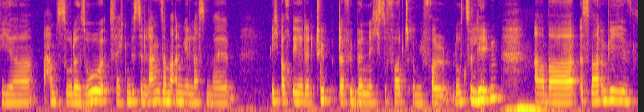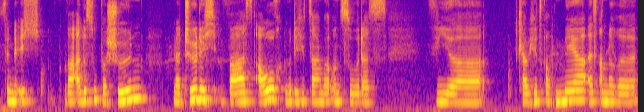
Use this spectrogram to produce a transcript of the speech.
wir haben es so oder so vielleicht ein bisschen langsamer angehen lassen, weil ich auch eher der Typ dafür bin, nicht sofort irgendwie voll loszulegen. Aber es war irgendwie, finde ich, war alles super schön. Natürlich war es auch, würde ich jetzt sagen, bei uns so, dass wir, glaube ich, jetzt auch mehr als andere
